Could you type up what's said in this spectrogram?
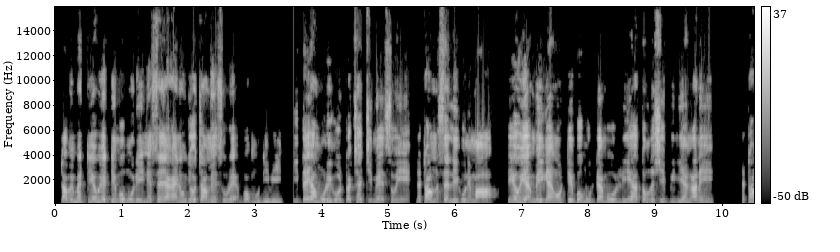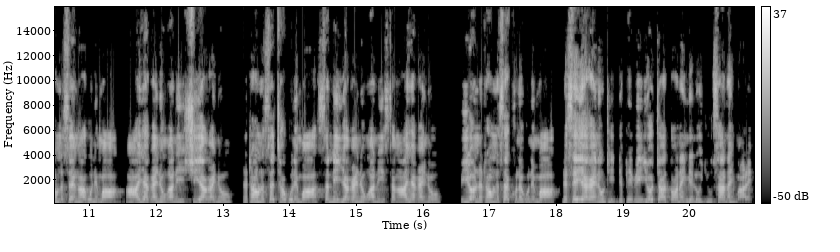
။ဒါပေမဲ့တရုတ်ရဲ့တင်ပို့မှုတွေ20ရာခိုင်နှုန်းရော့ကျမယ်ဆိုတဲ့အပေါ်မူတည်ပြီးဒီတက်ရောက်မှုတွေကိုတွက်ချက်ကြည့်မယ်ဆိုရင်2024ခုနှစ်မှာတရုတ်ရဲ့အမေရိကန်ကိုတင်ပို့မှုတန်ဖိုး438ဘီလီယံကနေ2025ခုနှစ်မှာ9ရာခိုင်နှုန်းကနေ10ရာခိုင်နှုန်း2026ခုနှစ်မှာ12ရာခိုင်နှုန်းကနေ15ရာခိုင်နှုန်းပြီးတော့2029ခုနှစ်မှာ20ရာခိုင်နှုန်းထိတဖြည်းဖြည်းရော့ကျသွားနိုင်တယ်လို့ယူဆနိုင်ပါတယ်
